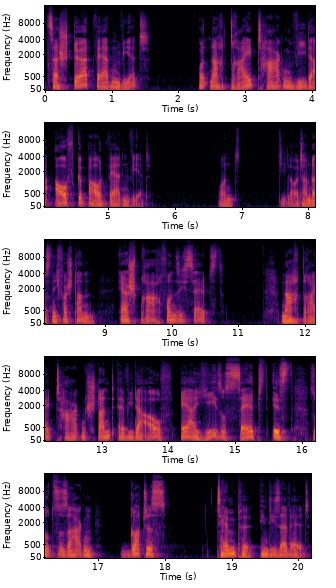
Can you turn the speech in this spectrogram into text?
zerstört werden wird und nach drei Tagen wieder aufgebaut werden wird. Und die Leute haben das nicht verstanden. Er sprach von sich selbst. Nach drei Tagen stand er wieder auf. Er, Jesus selbst, ist sozusagen Gottes Tempel in dieser Welt,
